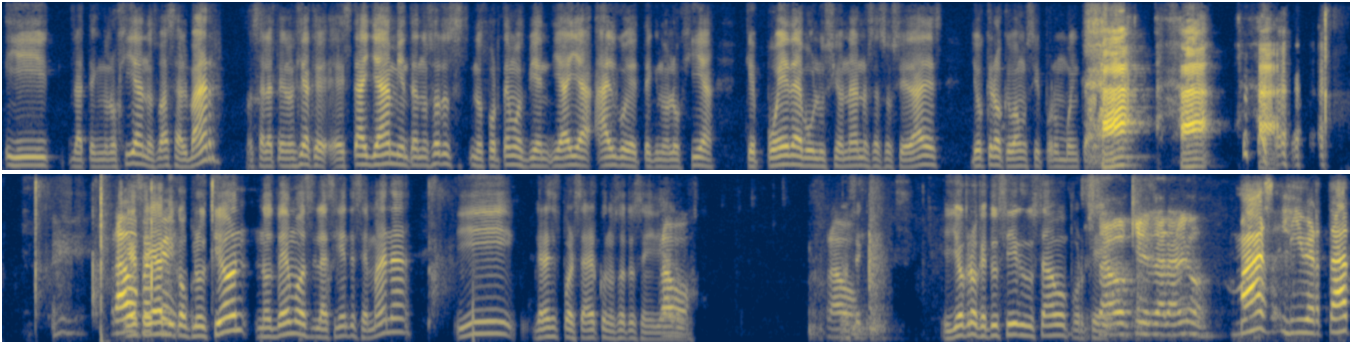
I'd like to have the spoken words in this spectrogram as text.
y la tecnología nos va a salvar, o sea, la tecnología que está ya, mientras nosotros nos portemos bien y haya algo de tecnología que pueda evolucionar nuestras sociedades, yo creo que vamos a ir por un buen camino. Ja, ja, ja. Bravo, Esa sería mi conclusión. Nos vemos la siguiente semana y gracias por estar con nosotros en Diálogo. Bravo. y yo creo que tú sigues, Gustavo, porque. Gustavo, ¿quieres dar algo? Más libertad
